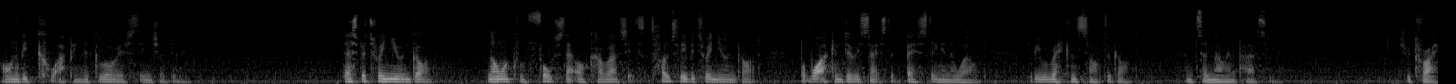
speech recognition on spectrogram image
I want to be caught up in the glorious things you're doing. That's between you and God. No one can force that or coerce it. It's totally between you and God. But what I can do is say it's the best thing in the world to be reconciled to God and to know Him personally. We pray?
